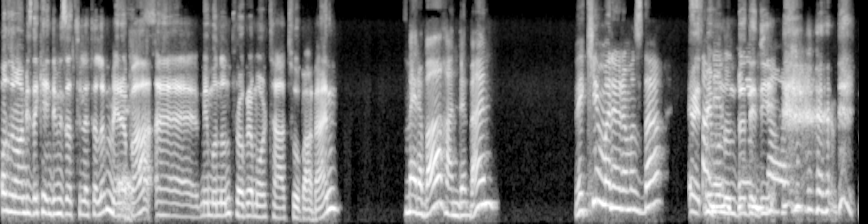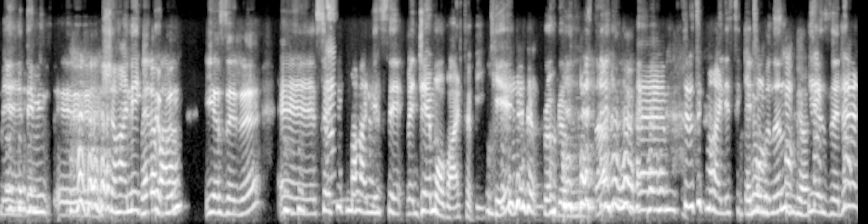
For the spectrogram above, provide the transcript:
O zaman biz de kendimizi hatırlatalım. Merhaba, ee, Memo'nun program ortağı Tuğba ben. Merhaba Hande ben. Ve kim var aramızda? Evet, Sanem Memo'nun da dediği demin e, şahane kitabın yazarı, e, Sırtık Mahallesi ve Cemo var tabii ki programımızda. E, Sırtık Mahallesi kitabının yazarı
